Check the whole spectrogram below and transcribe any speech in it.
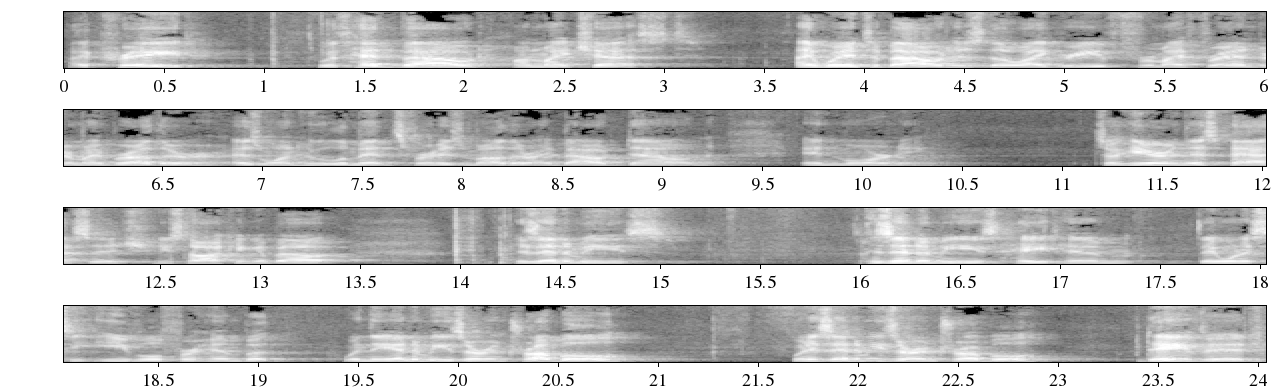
I prayed with head bowed on my chest. I went about as though I grieved for my friend or my brother, as one who laments for his mother. I bowed down in mourning. So, here in this passage, he's talking about his enemies, his enemies hate him. They want to see evil for him. But when the enemies are in trouble, when his enemies are in trouble, David,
